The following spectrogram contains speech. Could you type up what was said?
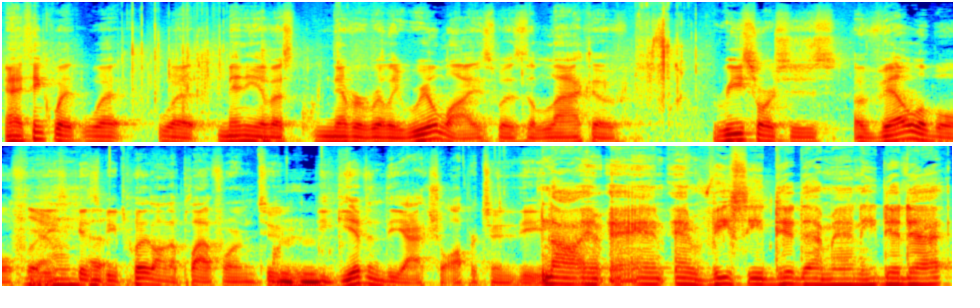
and I think what what what many of us never really realized was the lack of resources available for Yeah. these kids to be put on a platform to be given the actual opportunity. No, and, and and VC did that, man. He did that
